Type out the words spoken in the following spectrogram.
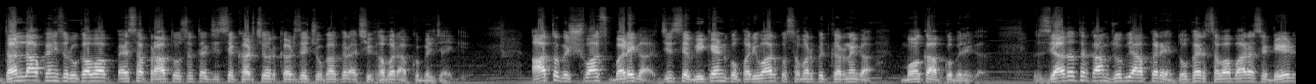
धन लाभ कहीं से रुका हुआ पैसा प्राप्त हो सकता है, जिससे खर्चे और कर्जे चुकाकर अच्छी खबर आपको मिल जाएगी। आत्मविश्वास बढ़ेगा, जिससे वीकेंड को, परिवार को समर्पित करने का मौका आपको मिलेगा। ज़्यादातर काम जो भी आप करें, दोपहर सवा बारह से डेढ़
